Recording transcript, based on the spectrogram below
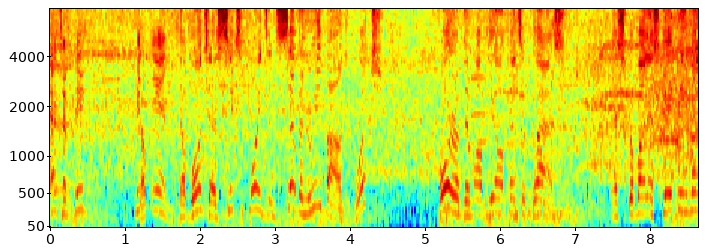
That's a big tip Cap- in. Cabonce has six points and seven rebounds, Butch. Four of them off the offensive glass. Escobar escaping but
